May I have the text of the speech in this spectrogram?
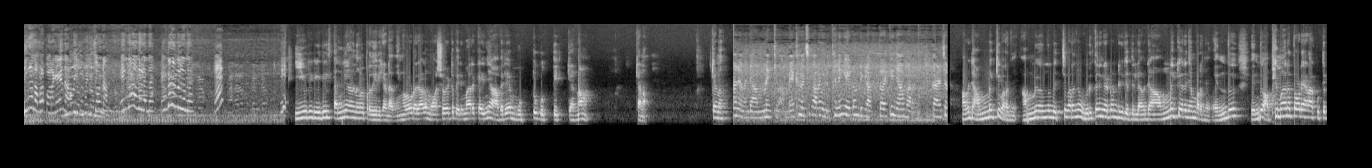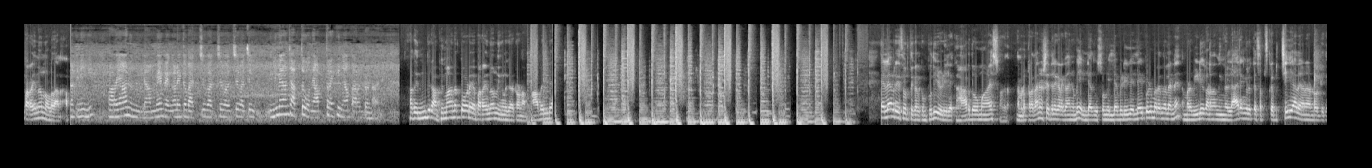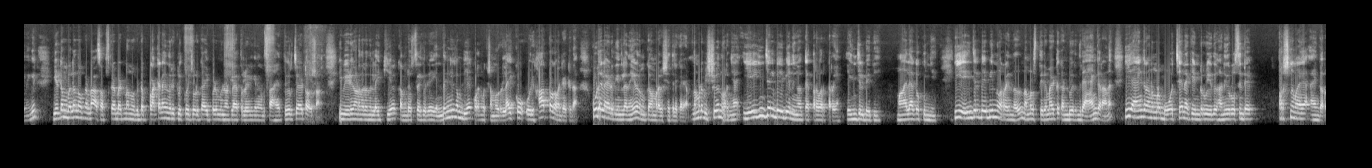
നിങ്ങൾ നമ്മളെ പുറകെ വിളിച്ചോണ്ടാ. എന്തോ ഒന്നുമില്ലെന്ന് എന്താ ഒന്നുമില്ലെന്ന് ഈ ഒരു രീതിയിൽ തന്നെയാണ് നിങ്ങൾ പ്രതികരിക്കേണ്ടത്. നിങ്ങളോട് ഒരാൾ മോശമായിട്ട് പെരുമാറിക്കഴിഞ്ഞാൽ അവരെ മുട്ടുകുത്തിക്കണം. കണം ഞാൻ അവന്റെ അമ്മയ്ക്കും അമ്മയൊക്കെ വെച്ച് പറഞ്ഞ ഒരുത്തനും കേട്ടോണ്ടിരിക്കില്ല അത്രയ്ക്ക് ഞാൻ പറഞ്ഞു. കഴിച്ച? അവന്റെ അമ്മയ്ക്ക് പറഞ്ഞ്. അമ്മയൊന്നും വെച്ച് പറഞ്ഞ് ഒരുത്തനും കേട്ടോണ്ടിരിക്കത്തില്ല. അവന്റെ അമ്മയ്ക്ക് വരെ ഞാൻ പറഞ്ഞു. എന്ത് എന്ത് അഭിമാനത്തോടെയാണ് ആ കുട്ടി പറയുന്നത് എന്നുള്ളതാണ് ഇനി പറയാനൊന്നുമില്ല. അമ്മയും പെങ്ങളെയൊക്കെ വച്ച് വച്ച് വച്ച് വച്ച് ഇനിമേ ഞാൻ ചത്തു പോന്നെ അത്രയ്ക്ക് ഞാൻ അത് എന്തൊരു അഭിമാനത്തോടെയാണ് പറയുന്നത് നിങ്ങൾ കേട്ടോണം. അവന്റെ എല്ലാ പ്രിയ സുഹൃത്തുക്കൾക്കും പുതിയ വീഡിയോയിലേക്ക് ഹാർദവമായ സ്വാഗതം. നമ്മുടെ പ്രധാന വിഷയത്തിലേക്ക് കിടക്കാൻ മുമ്പ് എല്ലാ ദിവസവും എല്ലാ വീഡിയോയിലും എല്ലായ്പ്പോഴും പറയുന്ന പോലെ തന്നെ നമ്മുടെ വീഡിയോ കാണുന്ന നിങ്ങൾ ആരെങ്കിലുമൊക്കെ സബ്സ്ക്രൈബ് ചെയ്യാതെയാണ് കണ്ടുകൊണ്ടിരിക്കുന്നതെങ്കിൽ ഇടം വല്ല നോക്കണ്ട. സബ്സ്ക്രൈബ് ബട്ടൺ നോക്കിയിട്ട് പ്ലക്കനെ എന്നൊരു ക്ലിക്ക് വെച്ച് കൊടുക്കുക. ഇപ്പോഴും മുന്നോട്ടുള്ള യാത്രയിൽ എനിക്ക് നിങ്ങളുടെ സഹായം തീർച്ചയായിട്ടും ആവശ്യമാണ്. ഈ വീഡിയോ കാണുന്നവരൊന്ന് ലൈക്ക് ചെയ്യുക. കമന്റ് ബോക്സിലേക്ക് വരിക. എന്തെങ്കിലും കമന്റ് ചെയ്യുക. കുറഞ്ഞ പക്ഷം ഒരു ലൈക്കോ ഒരു ഹാർട്ടോ കമന്റ് ആയിട്ടിടുക കൂടുതലായിട്ട് ഇന്നലെ നേരെ നമുക്ക് നമ്മുടെ വിഷയത്തിലേക്ക് അറിയാം നമ്മുടെ വിഷയം എന്ന് പറഞ്ഞാൽ ഏഞ്ചൽ ബേബിയെ നിങ്ങൾക്ക് എത്ര പേർക്കറിയാം? ഏഞ്ചൽ ബേബി മാലാക കുഞ്ഞ്. ഈ ഏഞ്ചൽ ബേബി എന്ന് പറയുന്നത് നമ്മൾ സ്ഥിരമായിട്ട് കണ്ടുവരുന്ന ഒരു ആങ്കറാണ് ഈ ആങ്കറാണ് നമ്മുടെ ബോച്ചേനൊക്കെ ഇന്റർവ്യൂ ചെയ്ത് ഹണി റോസിന്റെ പ്രശ്നമായ ആങ്കർ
